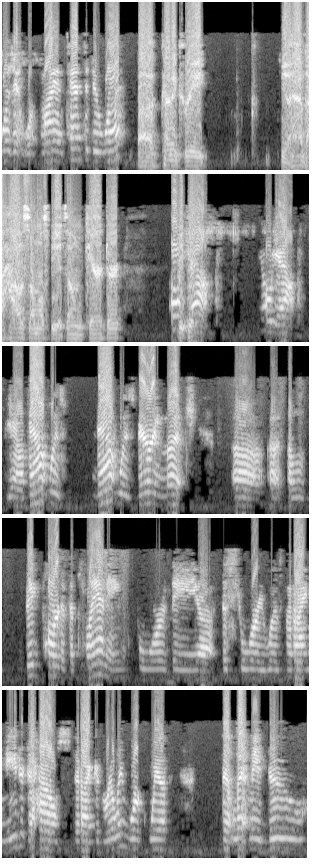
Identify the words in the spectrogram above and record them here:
Was it my intent to do what? Uh, kind of create, you know, have the house almost be its own character. Oh Because- yeah, oh yeah, yeah. That was that was very much uh, a, a big part of the planning for the uh, the story was that I needed a house that I could really work with that let me do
